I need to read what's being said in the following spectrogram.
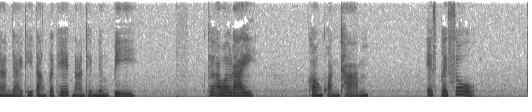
งานใหญ่ที่ต่างประเทศนานถึงหนึ่งปี เธอเอาอะไร คลองขวัญถาม เอสเพรสโซ่เต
